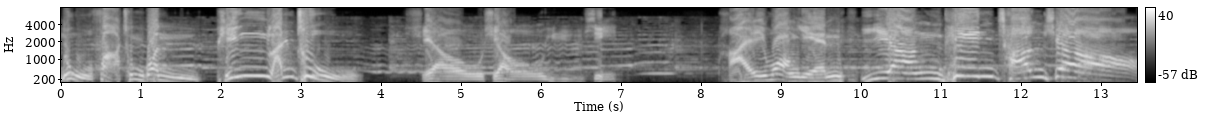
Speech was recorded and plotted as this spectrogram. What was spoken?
怒发冲冠，凭栏处，潇潇雨歇。抬望眼，仰天长啸，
